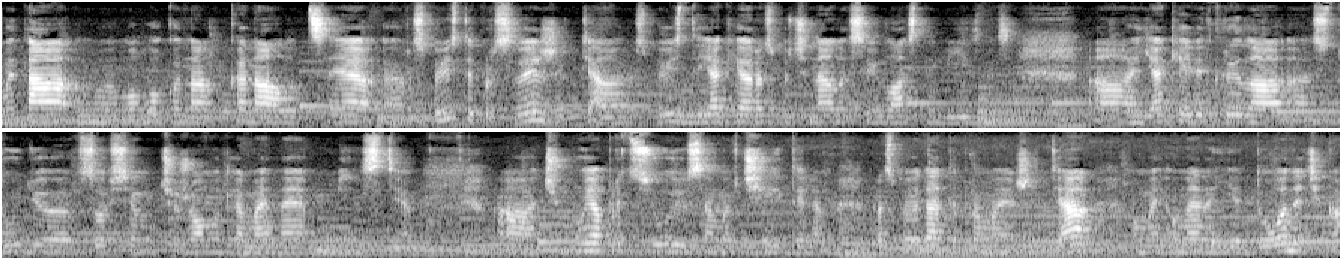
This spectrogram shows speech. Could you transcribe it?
мета е, мого каналу це розповісти про своє життя, розповісти, як я розпочинала свій власний бізнес, як я відкрила студію в зовсім чужому для мене місті. Чому я працюю саме вчителем, розповідати про моє життя. У мене, є донечка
